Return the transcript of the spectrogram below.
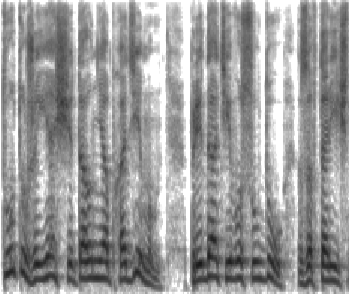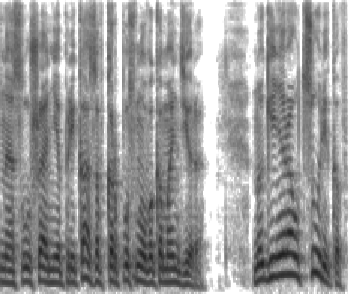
Тут уже я считал необходимым предать его суду за вторичное слушание приказов корпусного командира но генерал Цуриков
